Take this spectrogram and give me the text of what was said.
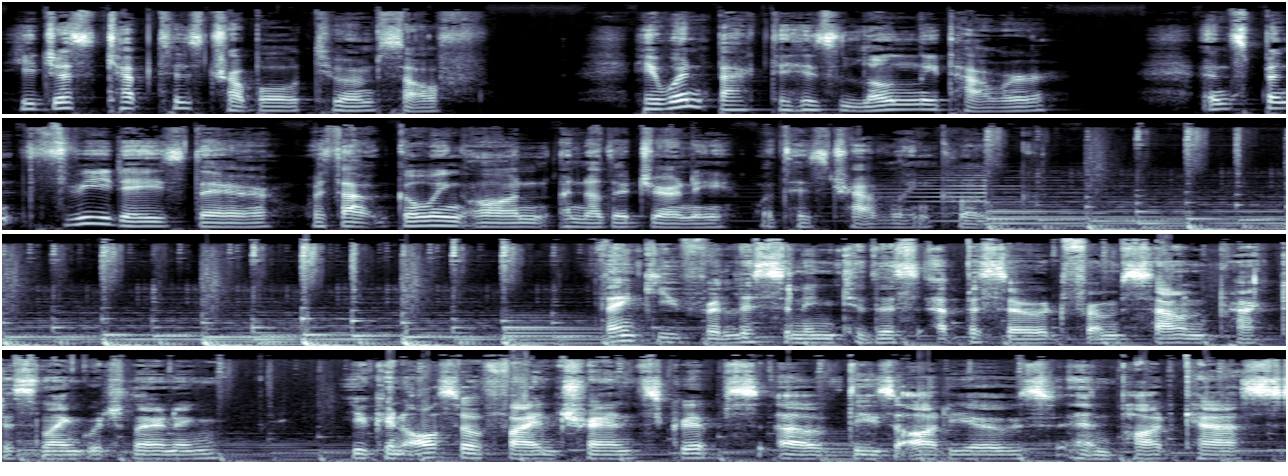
he just kept his trouble to himself He went back to his lonely tower and spent three days there without going on another journey with his traveling cloak. Thank you for listening to this episode from Sound Practice Language Learning. You can also find transcripts of these audios and podcasts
